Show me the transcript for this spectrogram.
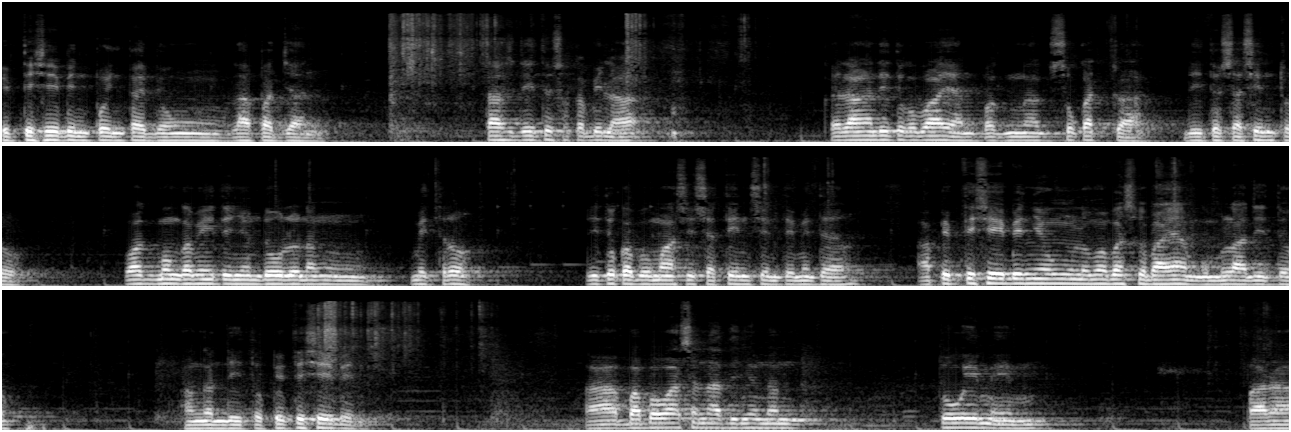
57.5 yung lapad dyan. Tapos dito sa kabila, kailangan dito kabayan, pag nagsukat ka dito sa sentro, huwag mong gamitin yung dulo ng metro. Dito ka bumasi sa 10 cm. Ah, 57 yung lumabas kabayan, mula dito. Hanggang dito, 57. Ah, babawasan natin yun ng 2 mm para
